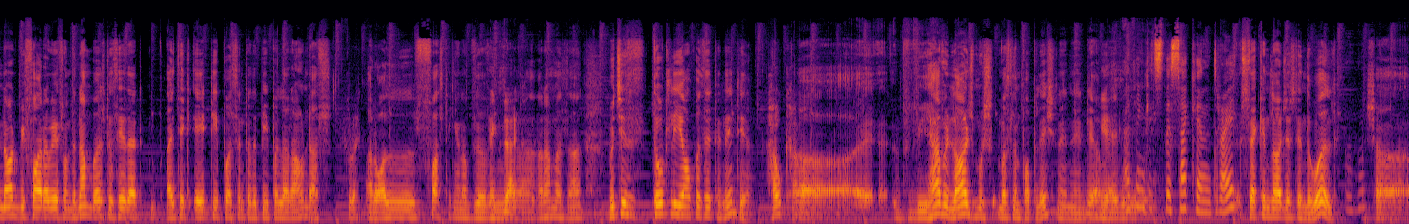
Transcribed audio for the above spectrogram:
not be far away from the numbers to say that I think 80% of the people around us Correct. are all fasting and observing Exactly. uh, Ramadan, which is totally opposite in India. How come? Uh, we have a large Mus- Muslim population in India, Yeah. maybe I think it's the second, right? second largest in the world, uh,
